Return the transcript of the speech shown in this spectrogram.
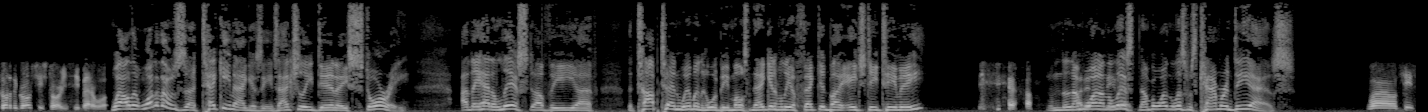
go to the grocery store, you see better. Well, one of those uh, techie magazines actually did a story. Uh, they had a list of the uh, the top ten women who would be most negatively affected by HDTV. Yeah. The number one on the list, number one on the list was Cameron Diaz. Well, she's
